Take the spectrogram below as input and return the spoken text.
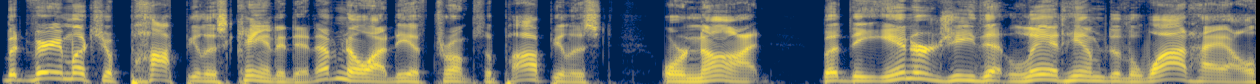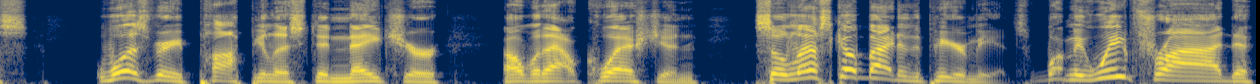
but very much a populist candidate. I have no idea if Trump's a populist or not, but the energy that led him to the White House was very populist in nature, uh, without question. So let's go back to the pyramids. I mean, we've tried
